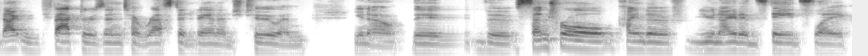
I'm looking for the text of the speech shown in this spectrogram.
that factors into rest advantage too, and you know the the central kind of United States, like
